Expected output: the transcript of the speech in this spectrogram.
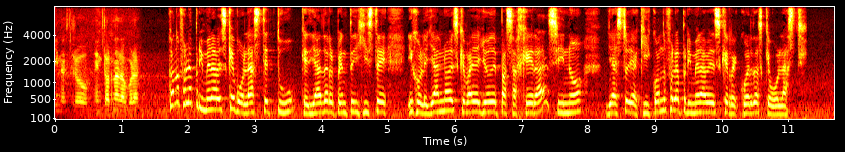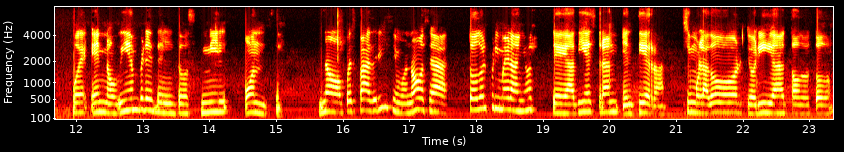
y nuestro entorno laboral. ¿Cuándo fue la primera vez que volaste tú? Que ya de repente dijiste, híjole, ya no es que vaya yo de pasajera, sino ya estoy aquí. ¿Cuándo fue la primera vez que recuerdas que volaste? Fue en noviembre del 2011. No, pues padrísimo, ¿no? O sea, todo el primer año te adiestran en tierra, simulador, teoría, todo, todo,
